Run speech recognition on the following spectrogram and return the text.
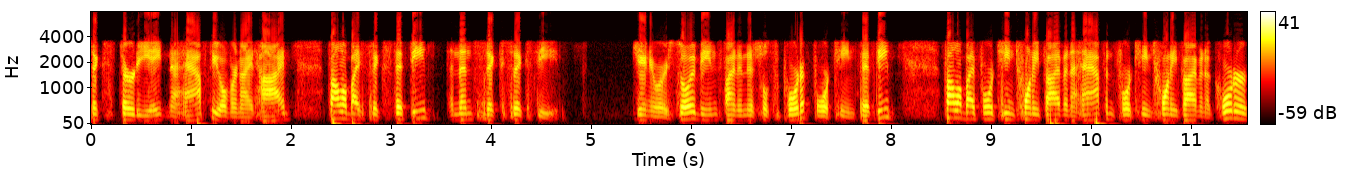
638 and a half, the overnight high, followed by 650 and then 660. January soybeans find initial support at 1450, followed by 1425 and a half and 1425 and a quarter,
